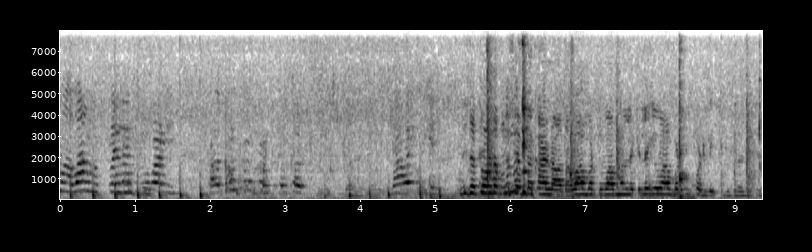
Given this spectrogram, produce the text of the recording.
मग वामट पडली होती तिच्या तोंडातून शब्द काढला होता. वांबट वा म्हणलं की लगे वांबट पडली. दुसऱ्या दिवशी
